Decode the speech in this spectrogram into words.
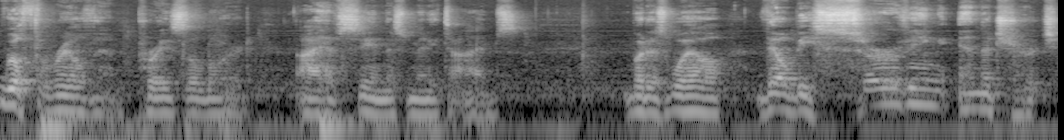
will thrill them. Praise the Lord. I have seen this many times. But as well, they'll be serving in the church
